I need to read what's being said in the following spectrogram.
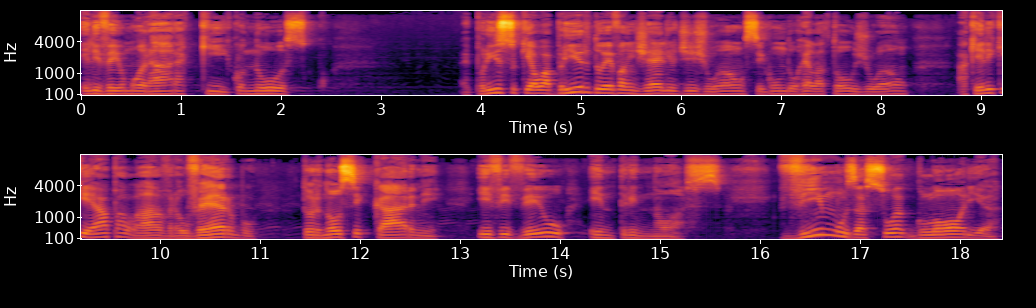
Ele veio morar aqui conosco. É por isso que, ao abrir do Evangelho de João, segundo relatou João, aquele que é a palavra, o Verbo, tornou-se carne e viveu entre nós. Vimos a sua glória,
